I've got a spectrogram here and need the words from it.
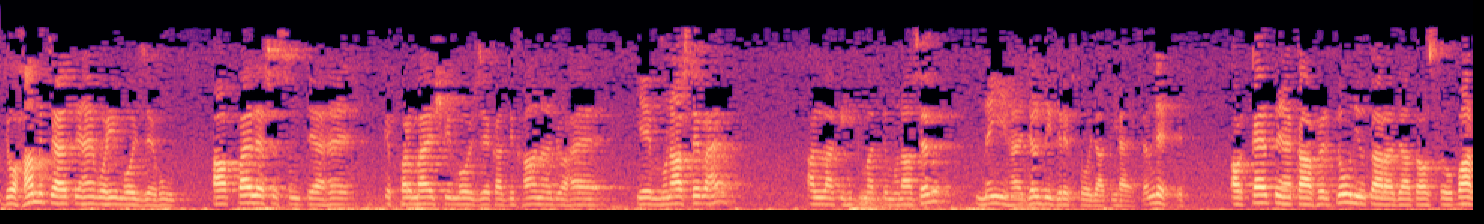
جو ہم چاہتے ہیں وہی معجزے ہوں۔ آپ پہلے سے سنتے ہیں کہ فرمائشی معجزے کا دکھانا جو ہے یہ مناسب ہے۔ اللہ کی حکمت سے مناسب نہیں ہے، جلدی گرفت ہو جاتی ہے، سمجھے؟ اور کہتے ہیں کافر کیوں نہیں اتارا جاتا اس کے اوپر؟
